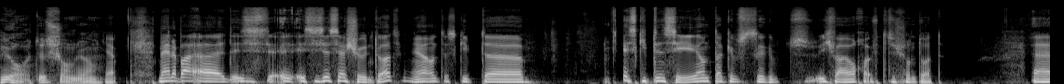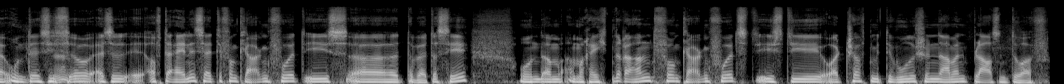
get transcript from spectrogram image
Ja, das schon, ja. Ja. Nein, aber äh, es, ist, es ist ja sehr schön dort, ja, und es gibt, äh, es gibt den See und da da gibt's ich war auch öfter schon dort. Äh, und es ist so, also äh, auf der einen Seite von Klagenfurt ist äh, der Wörthersee und am, am rechten Rand von Klagenfurt ist die Ortschaft mit dem wunderschönen Namen Blasendorf.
